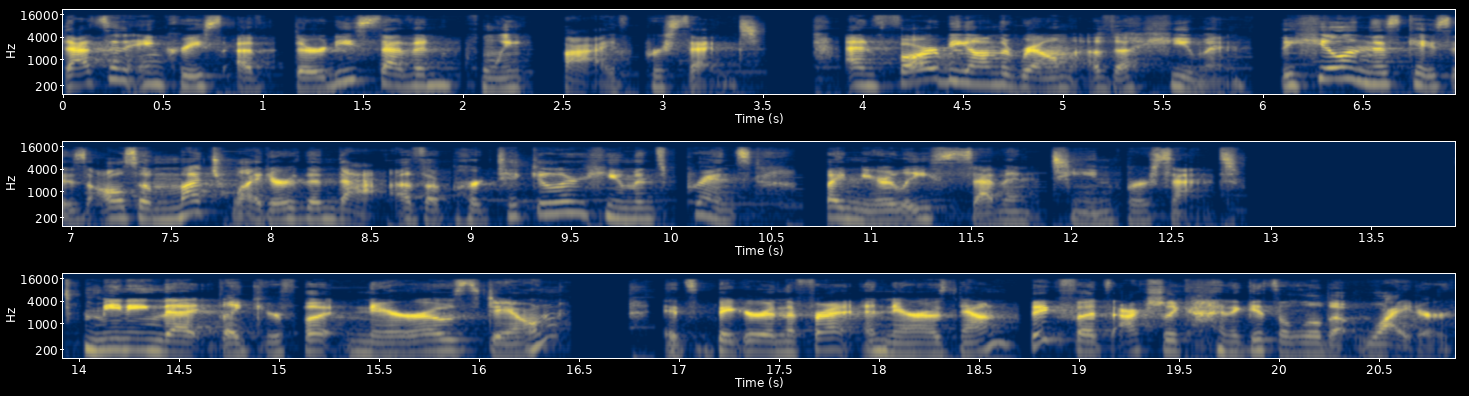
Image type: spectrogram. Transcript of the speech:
That's an increase of 37.5% and far beyond the realm of the human. The heel in this case is also much wider than that of a particular human's prints by nearly 17%. Meaning that like your foot narrows down it's bigger in the front and narrows down. Bigfoot's actually kind of gets a little bit wider.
